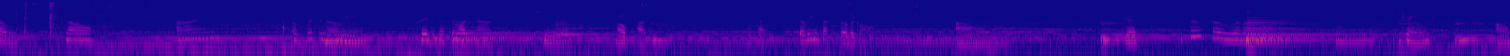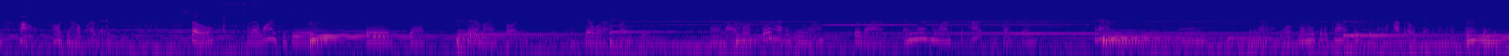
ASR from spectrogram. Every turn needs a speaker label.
Speaker 1: Shelby. So, I originally created this podcast to help others, which I believe that's still the goal. Um, just, just a little change on how how to help others. So, what I want to do is just share my story and share what I'm going through. And I will still have an email so that anyone who wants to ask a question can ask. And, you know, we'll, we'll make it a conversation and we'll have it open and we'll share things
